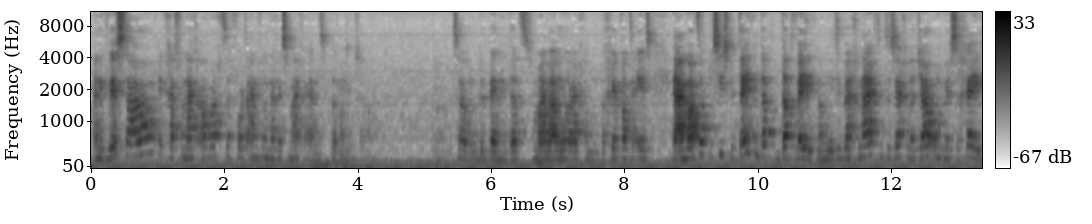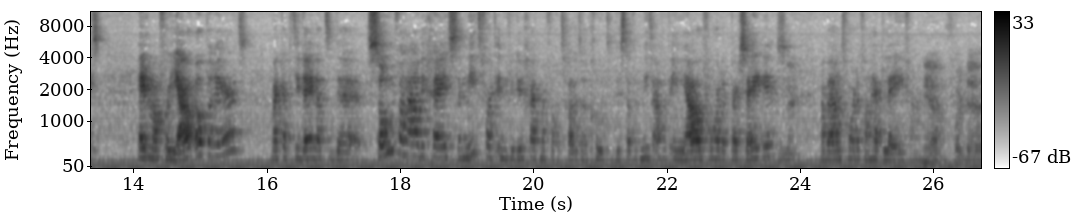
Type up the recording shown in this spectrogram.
En ik wist al, ik ga het vandaag afwachten. Voor het einde van de dag is mij geënt. Dat was ook zo. Ja. Zo, dat ben ik. Dat is voor mij wel heel erg een begrip wat er is. Ja, en wat dat precies betekent, dat, dat weet ik nog niet. Ik ben geneigd om te zeggen dat jouw onbewuste geest helemaal voor jou opereert. Maar ik heb het idee dat de som van al die geesten niet voor het individu gaat, maar voor het grotere goed. Dus dat het niet altijd in jouw voordeel per se is, Nee. maar wel in het voordeel van het leven. Ja, voor de,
